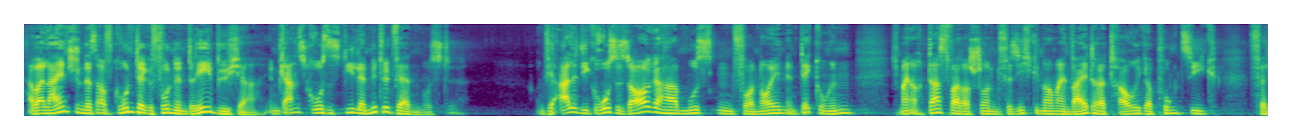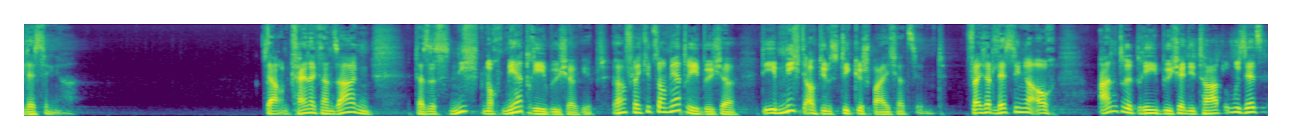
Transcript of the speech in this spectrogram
Aber allein schon, dass aufgrund der gefundenen Drehbücher im ganz großen Stil ermittelt werden musste und wir alle die große Sorge haben mussten vor neuen Entdeckungen, ich meine, auch das war doch schon für sich genommen ein weiterer trauriger Punktsieg für Lessinger. Ja, und keiner kann sagen, dass es nicht noch mehr Drehbücher gibt. Ja, vielleicht gibt es noch mehr Drehbücher, die eben nicht auf dem Stick gespeichert sind. Vielleicht hat Lessinger auch andere Drehbücher in die Tat umgesetzt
